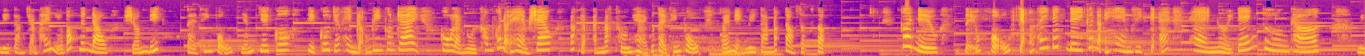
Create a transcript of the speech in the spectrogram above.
Ly Tâm cảm thấy lửa bốc lên đầu, sớm biết Tề Thiên Vũ dám chê cô thì cô chẳng thèm động viên con trai. Cô là người không có nội hàm sao? Bắt gặp ánh mắt thương hại của Tề Thiên Vũ, khóe miệng ly tam bắt đầu sật sật. Có điều, tiểu vũ chẳng thấy đi có nội hàm gì cả, hai người đáng thương thật. Ly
